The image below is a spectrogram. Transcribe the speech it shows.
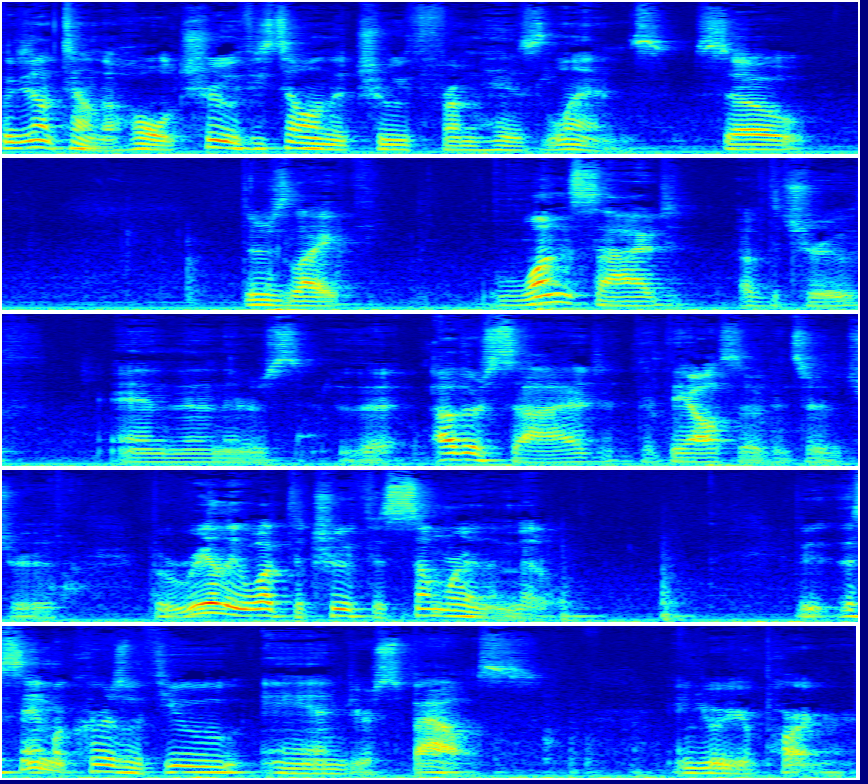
but he's not telling the whole truth. He's telling the truth from his lens. So there's like one side of the truth, and then there's the other side that they also consider the truth. But really, what the truth is somewhere in the middle. The, the same occurs with you and your spouse, and you or your partner.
